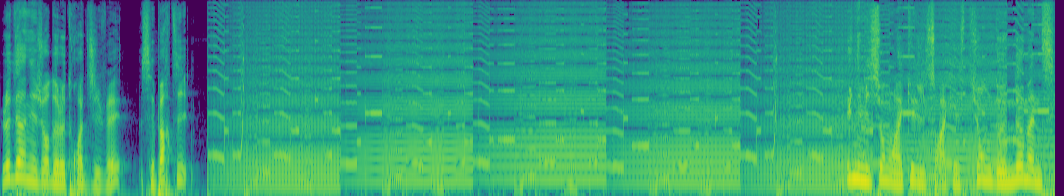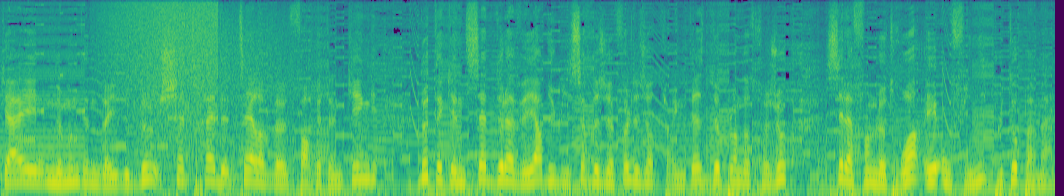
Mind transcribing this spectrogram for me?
Le dernier jour de l'E3 de JV, c'est parti Une émission dans laquelle il sera question de No Man's Sky, de Mountain Blade 2, Shattered Tale of the Forgotten King, de Tekken 7, de la VR, d'Ubisoft, de The Fall, de The Turing Test, de plein d'autres jeux. C'est la fin de l'E3 et on finit plutôt pas mal.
